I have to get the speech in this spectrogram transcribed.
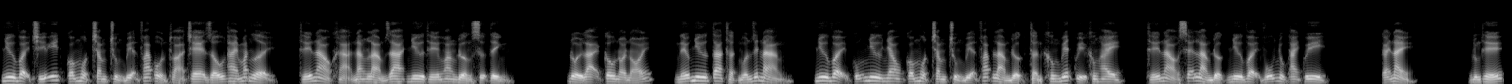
như vậy chí ít có một trăm chủng biện pháp ổn thỏa che giấu hai mắt người, thế nào khả năng làm ra như thế hoang đường sự tình? Đổi lại câu nói nói, nếu như ta thật muốn giết nàng, như vậy cũng như nhau có một trăm chủng biện pháp làm được thần không biết quỷ không hay, thế nào sẽ làm được như vậy vũ nhục ai quy? Cái này. Đúng thế.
